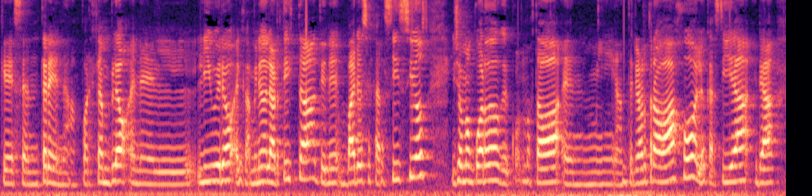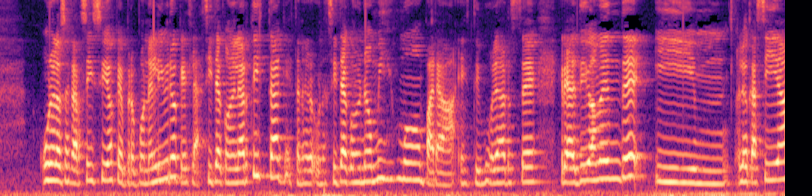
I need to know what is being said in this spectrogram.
que se entrena. Por ejemplo, en el libro El Camino del Artista tiene varios ejercicios y yo me acuerdo que cuando estaba en mi anterior trabajo lo que hacía era uno de los ejercicios que propone el libro, que es la cita con el artista, que es tener una cita con uno mismo para estimularse creativamente. Y mm, lo que hacía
